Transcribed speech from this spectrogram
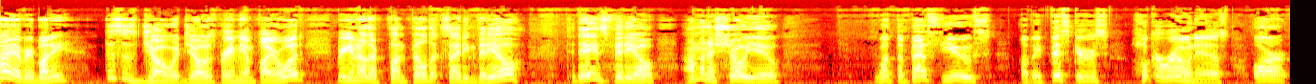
Hi everybody, this is Joe with Joe's Premium Firewood, bringing another fun-filled, exciting video. Today's video, I'm gonna show you what the best use of a Fiskars Hookaroon is, or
